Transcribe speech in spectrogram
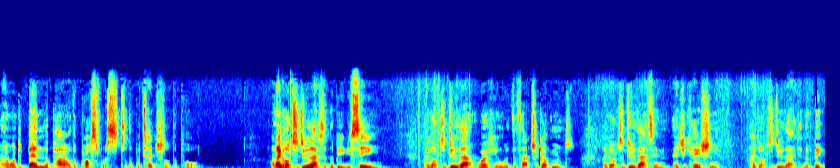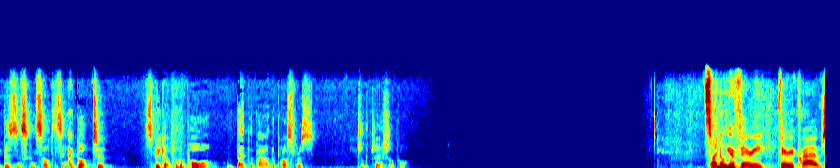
and I want to bend the power of the prosperous to the potential of the poor. And I got to do that at the BBC. I got to do that working with the Thatcher government. I got to do that in education. I got to do that in a big business consultancy. I got to speak up for the poor and bend the power of the prosperous to the potential of the poor. So I know you're very, very proud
